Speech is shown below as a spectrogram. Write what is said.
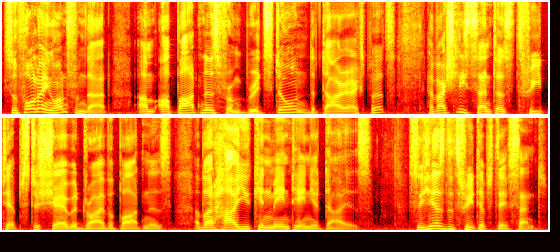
So following on from that, um, our partners from Bridgestone, the tire experts, have actually sent us three tips to share with driver partners about how you can maintain your tires. So here's the three tips they've sent.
